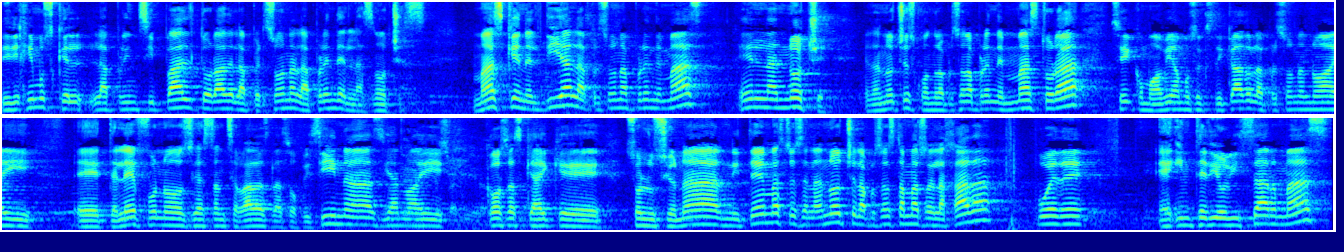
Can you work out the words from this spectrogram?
y dijimos que la principal Torah de la persona la aprende en las noches. Más que en el día, la persona aprende más en la noche. En la noche es cuando la persona aprende más Torah, sí, como habíamos explicado, la persona no hay eh, teléfonos, ya están cerradas las oficinas, ya no hay cosas que hay que solucionar ni temas. Entonces en la noche la persona está más relajada, puede eh, interiorizar más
